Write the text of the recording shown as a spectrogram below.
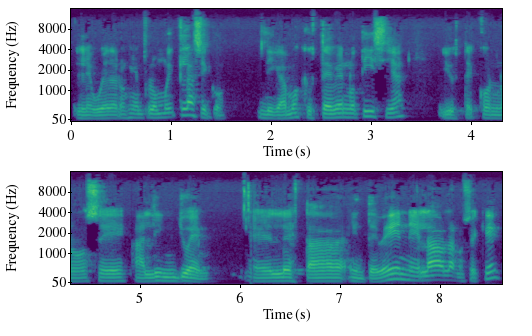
Le voy a dar un ejemplo muy clásico digamos que usted ve noticias y usted conoce a Lin Yuen. Él está en TVN, él habla, no sé qué,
